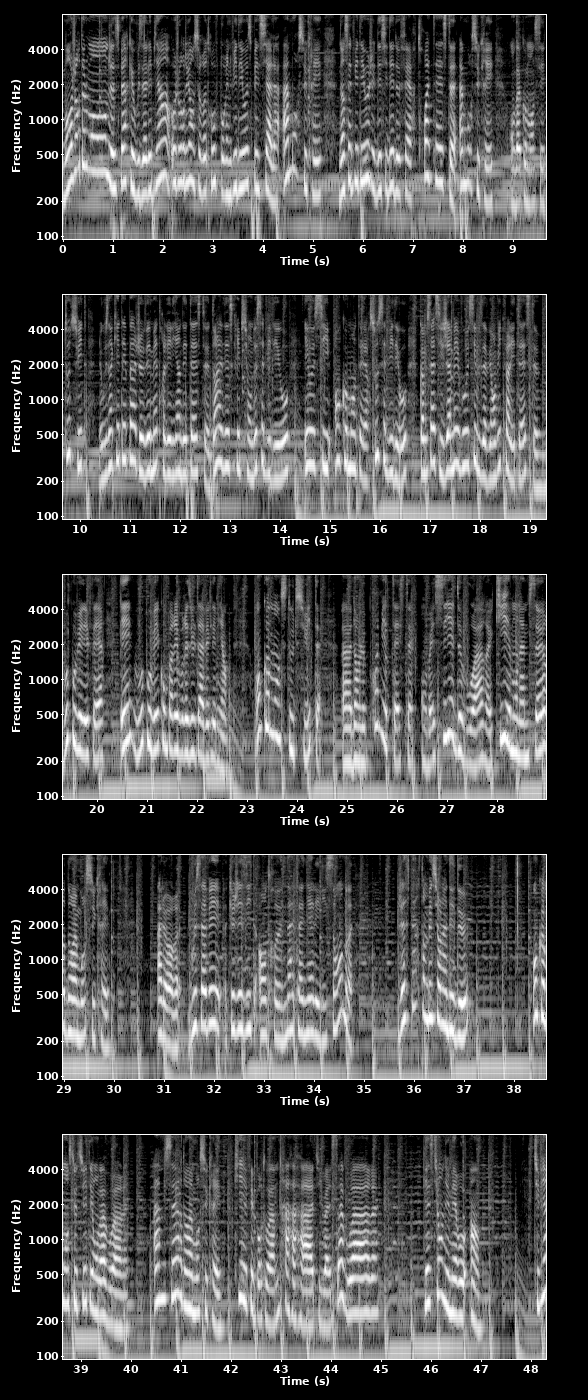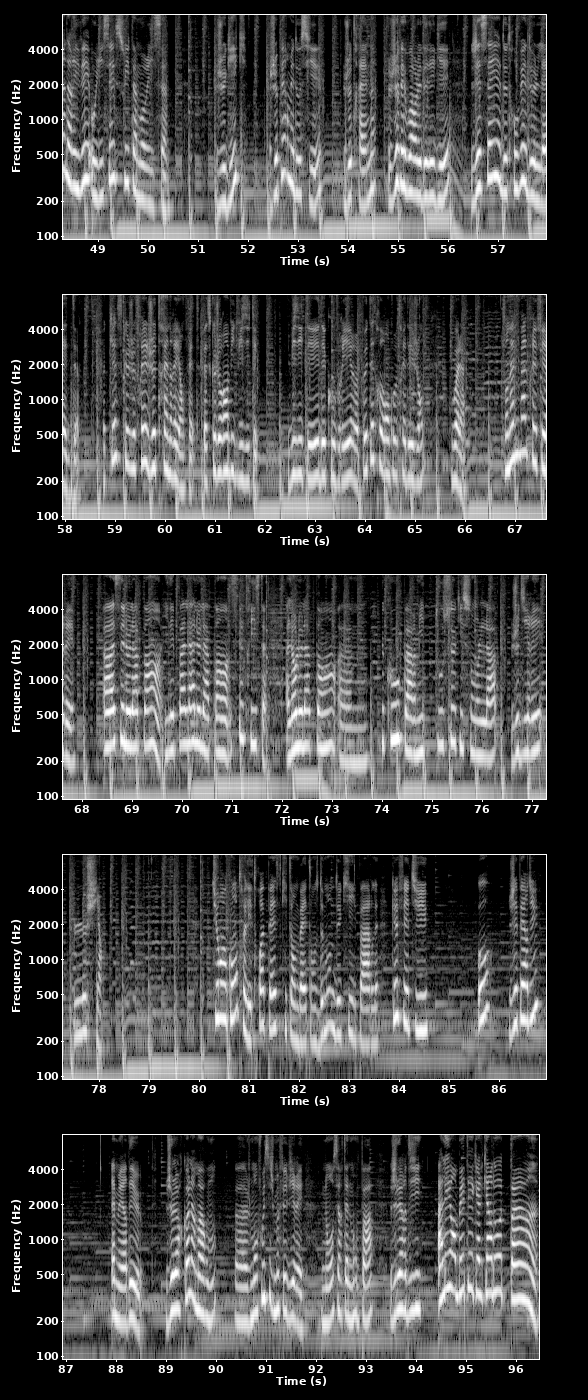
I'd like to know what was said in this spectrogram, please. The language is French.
Bonjour tout le monde, j'espère que vous allez bien. Aujourd'hui on se retrouve pour une vidéo spéciale Amour sucré. Dans cette vidéo j'ai décidé de faire trois tests Amour sucré. On va commencer tout de suite. Ne vous inquiétez pas, je vais mettre les liens des tests dans la description de cette vidéo et aussi en commentaire sous cette vidéo. Comme ça si jamais vous aussi vous avez envie de faire les tests, vous pouvez les faire et vous pouvez comparer vos résultats avec les miens. On commence tout de suite. Euh, dans le premier test, on va essayer de voir qui est mon âme sœur dans Amour sucré. Alors, vous savez que j'hésite entre Nathaniel et Lysandre. J'espère tomber sur l'un des deux. On commence tout de suite et on va voir. Âme sœur dans Amour sucré, qui est fait pour toi? Hahaha, tu vas le savoir. Question numéro 1. Tu viens d'arriver au lycée Suite à Maurice. Je geek, je perds mes dossiers, je traîne, je vais voir le délégué, j'essaye de trouver de l'aide. Qu'est-ce que je ferai? Je traînerai en fait, parce que j'aurai envie de visiter. Visiter, découvrir, peut-être rencontrer des gens. Voilà. Ton animal préféré? Ah, c'est le lapin Il est pas là le lapin, c'est triste. Alors le lapin, euh, du coup, parmi tous ceux qui sont là, je dirais le chien. Tu rencontres les trois pestes qui t'embêtent, on se demande de qui ils parlent. Que fais-tu? Oh, j'ai perdu? MRDE. Je leur colle un marron. Euh, je m'en fous si je me fais virer. Non, certainement pas. Je leur dis Allez embêter quelqu'un d'autre hein.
